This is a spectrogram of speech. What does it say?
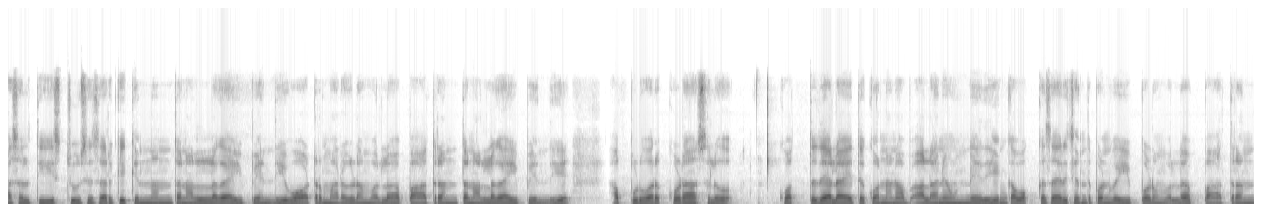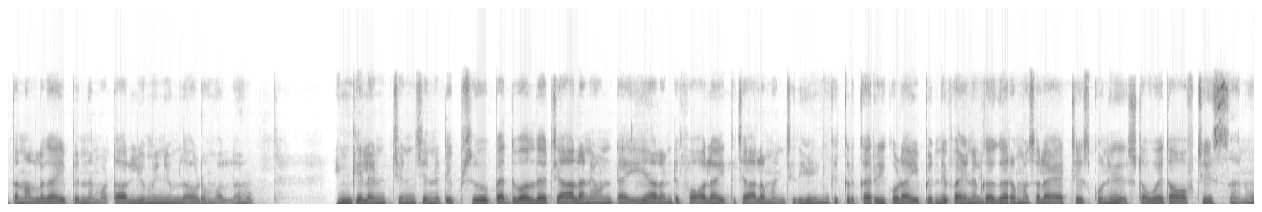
అసలు తీసి చూసేసరికి కిందంతా నల్లగా అయిపోయింది. వాటర్ మరగడం వల్ల పాత్ర అంతా నల్లగా అయిపోయింది. అప్పుడు వరకు కూడా అసలు కొత్తది ఎలా అయితే కొన్నానో అలానే ఉండేది. ఇంకా ఒక్కసారి చింతపండు వేయకపోవడం వల్ల పాత్ర అంతా నల్లగా అయిపోయింది అనమాట అల్యూమినియం తాగడం వల్ల. ఇంక ఇలాంటి చిన్న చిన్న టిప్స్ పెద్దవాళ్ళ దగ్గర చాలానే ఉంటాయి. అలాంటి ఫాలో అయితే చాలా మంచిది. ఇంక ఇక్కడ కర్రీ కూడా అయిపోయింది. ఫైనల్గా గరం మసాలా యాడ్ చేసుకొని స్టవ్ అయితే ఆఫ్ చేస్తాను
